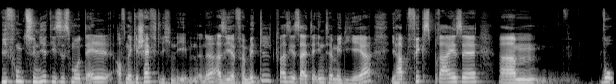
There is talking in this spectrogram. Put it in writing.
wie funktioniert dieses Modell auf einer geschäftlichen Ebene? Ne? Also ihr vermittelt quasi, ihr seid der Intermediär, ihr habt Fixpreise, ähm, wo,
